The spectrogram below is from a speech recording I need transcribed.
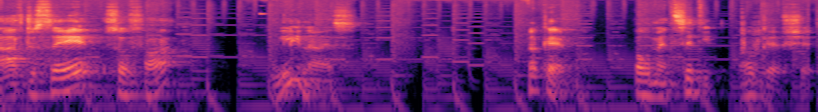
I have to say, so far, really nice. Okay. Oh, Man City. Okay, shit.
